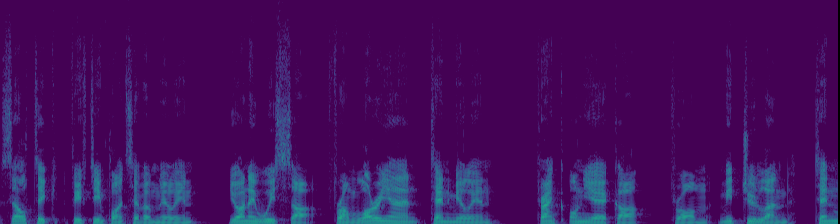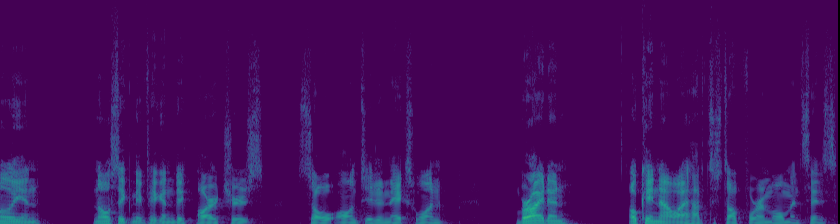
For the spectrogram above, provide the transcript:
Celtic 15.7 million, Yoane Wissa from Lorient 10 million, Frank Onyeka from Midtjylland 10 million, no significant departures, so on to the next one. Brighton. Okay, now I have to stop for a moment since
